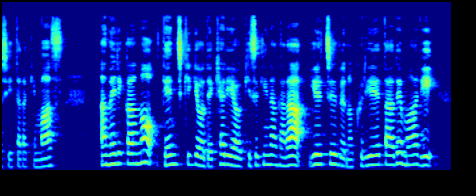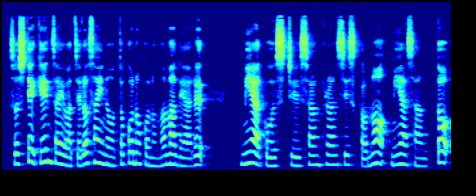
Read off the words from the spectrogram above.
越しいただきます。アメリカの現地企業でキャリアを築きながら YouTube のクリエイターでもありそして現在は0歳の男の子のママであるミヤ goes to サンフランシスコのミヤさんと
